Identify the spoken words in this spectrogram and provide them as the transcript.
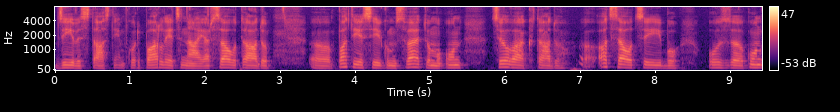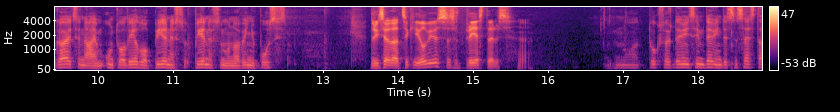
dzīves stāstiem, kuri pārliecināja ar savu tādu uh, patiesīgumu, svētumu un cilvēku tādu atsaucību uz kunga aicinājumu un to lielo pienesu, pienesumu no viņu puses. Drīkst jautāt, cik ilgi jūs esat priesteris? No 1996.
